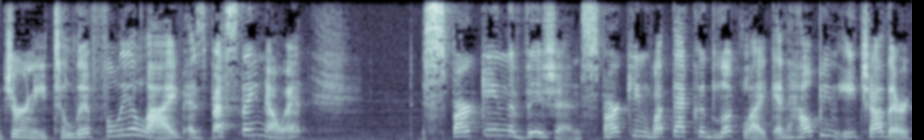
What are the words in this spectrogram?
journey to live fully alive as best they know it sparking the vision, sparking what that could look like, and helping each other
